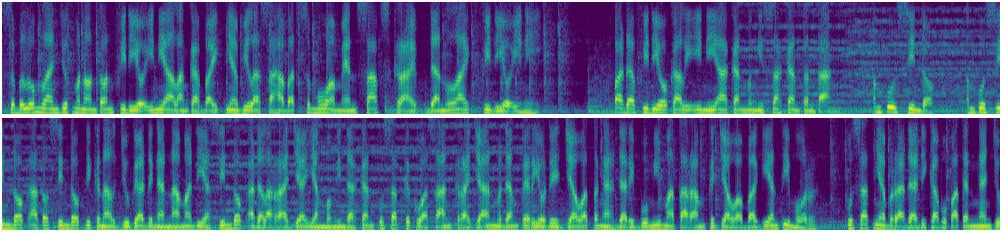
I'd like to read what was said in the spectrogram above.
Sebelum lanjut menonton video ini alangkah baiknya bila sahabat semua men subscribe dan like video ini. Pada video kali ini akan mengisahkan tentang Empu Sindok. Empu Sindok atau Sindok dikenal juga dengan nama Dia. Sindok adalah raja yang memindahkan pusat kekuasaan kerajaan Medang periode Jawa Tengah dari bumi Mataram ke Jawa bagian timur, pusatnya berada di Kabupaten Nganjuk.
